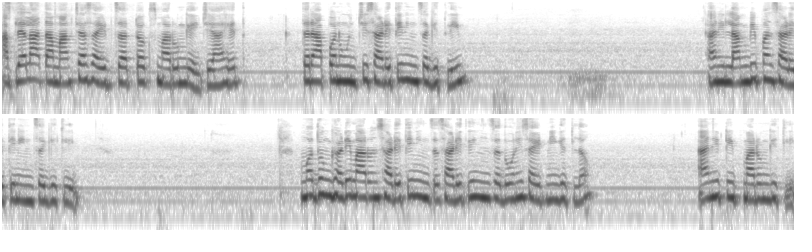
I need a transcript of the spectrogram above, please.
आपल्याला आता मागच्या साईडचा टक्स मारून घ्यायचे आहेत. तर आपण उंची साडेतीन इंच घेतली. आणि लांबी पण साडेतीन इंच घेतली. मधून घडी मारून साडेतीन इंच साडेतीन इंच दोन्ही साईडनी घेतलं. आणि टीप मारून घेतली.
